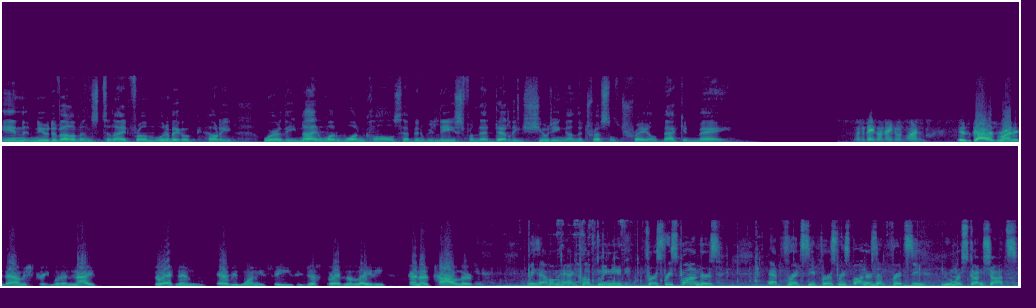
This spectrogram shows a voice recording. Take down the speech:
In new developments tonight from Winnebago County, where the 911 calls have been released from that deadly shooting on the Trestle Trail back in May. Winnebago 911. This guy's running down the street with a knife, threatening everyone he sees. He just threatened a lady and a toddler. We have them handcuffed. We need first responders at Fritse. First responders at Fritse. Numerous gunshots.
